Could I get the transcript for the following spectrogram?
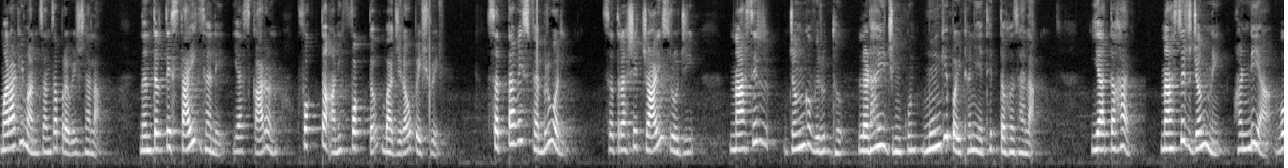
मराठी माणसांचा प्रवेश झाला. नंतर ते स्थायिक झाले. यास कारण फक्त आणि फक्त बाजीराव पेशवे. सत्तावीस फेब्रुवारी सतराशे चाळीस रोजी नासिर जंगविरुद्ध लढाई जिंकून मुंगी पैठण येथे तह झाला. या तहात नासिर जंगने हंडिया व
